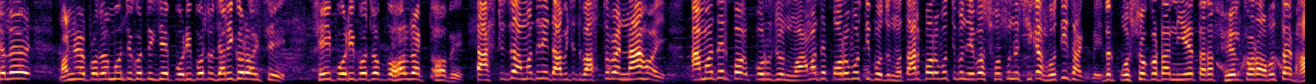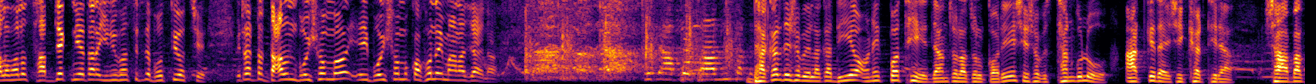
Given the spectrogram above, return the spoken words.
সালে মাননীয় প্রধানমন্ত্রী কর্তৃক যে পরিপত্র জারি করা হয়েছে সেই পরিপত্র বহাল রাখতে হবে। আজকে তো আমাদের এই দাবি যদি বাস্তবায়ন না হয় আমাদের প্রজন্ম আমাদের পরবর্তী প্রজন্ম তার পরবর্তী প্রজন্ম এবার শোষণের শিকার হতেই থাকবে। এদের পোষ্যকোটা নিয়ে তারা ফেল করা অবস্থায় ভালো ভালো সাবজেক্ট নিয়ে তারা ইউনিভার্সিটিতে ভর্তি হচ্ছে। এটা একটা দারুণ বৈষম্য এই বৈষম্য কখনোই মানা যায় না। ঢাকার যেসব এলাকা দিয়ে অনেক পথে যান চলাচল করে সেসব স্থানগুলো আটকে দেয় শিক্ষার্থীরা। শাহবাগ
